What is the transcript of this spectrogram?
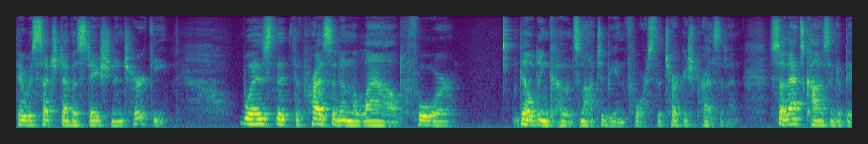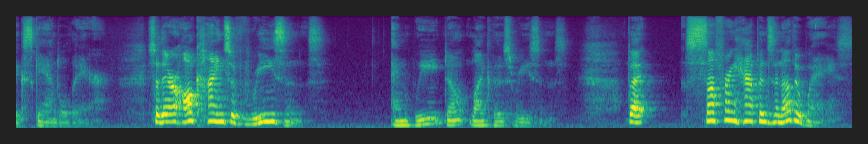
there was such devastation in Turkey was that the president allowed for building codes not to be enforced, the Turkish president. So that's causing a big scandal there. So there are all kinds of reasons, and we don't like those reasons. But suffering happens in other ways.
